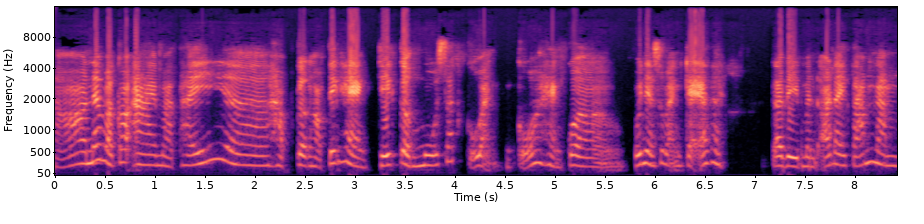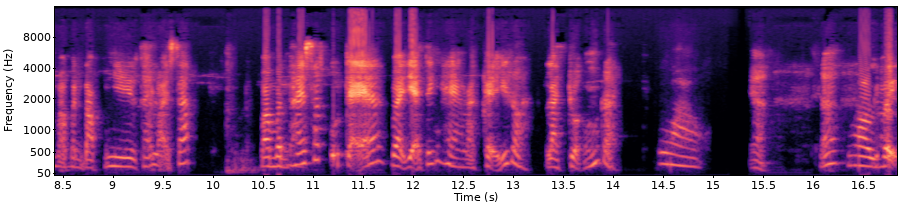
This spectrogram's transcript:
đó nếu mà có ai mà thấy uh, học cần học tiếng Hàn chỉ cần mua sách của bạn của Hàn của, của nhà xuất bản trẻ thôi tại vì mình ở đây 8 năm và mình đọc nhiều thể loại sách và mình thấy sách của trẻ về dạy tiếng Hàn là kỹ rồi là chuẩn rồi wow yeah. Dạ. đó wow vậy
